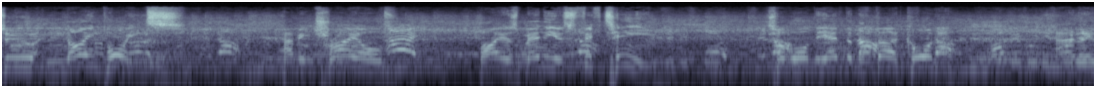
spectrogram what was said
to nine points, having trailed by as many as 15 toward the end of the third quarter. And a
